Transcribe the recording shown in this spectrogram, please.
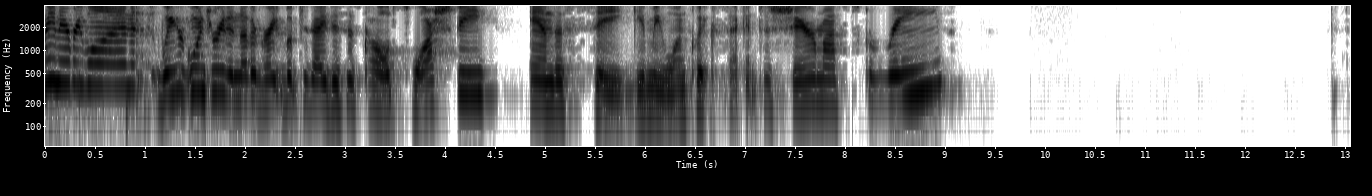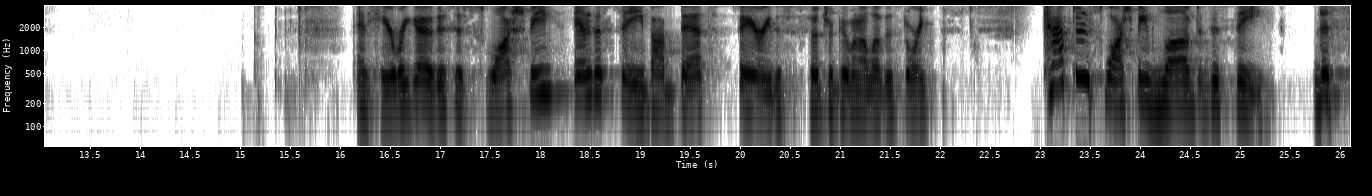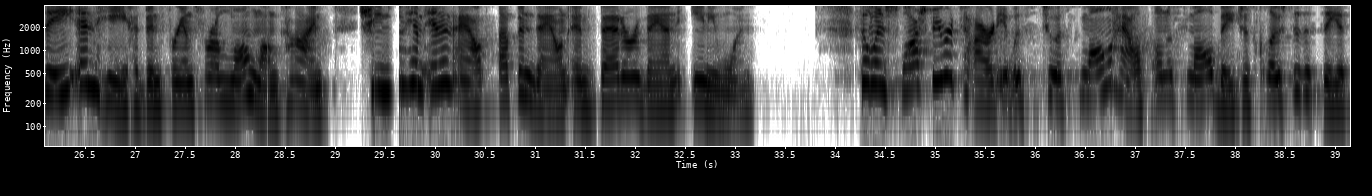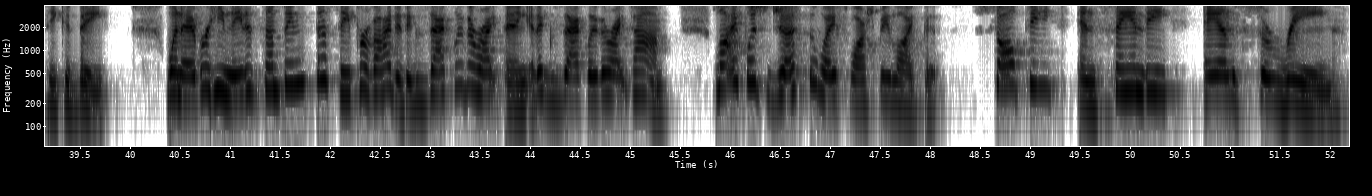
morning, everyone. We are going to read another great book today. This is called Swashby and the Sea. Give me one quick second to share my screen. And here we go. This is Swashby and the Sea by Beth Ferry. This is such a good one. I love this story. Captain Swashby loved the sea. The sea and he had been friends for a long, long time. She knew him in and out, up and down, and better than anyone. So when Swashby retired, it was to a small house on a small beach as close to the sea as he could be. Whenever he needed something, the sea provided exactly the right thing at exactly the right time. Life was just the way Swashby liked it salty and sandy and serene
